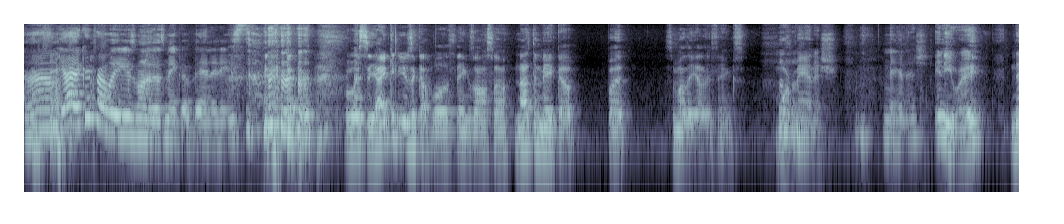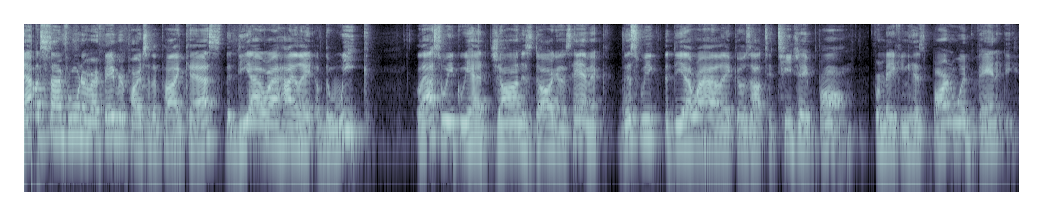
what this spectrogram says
Um, yeah, I could probably use one of those makeup vanities. We'll see. I could use a couple of things also, not the makeup, but some of the other things, more mannish. Nanish. Anyway, now it's time for one of our favorite parts of the podcast, the DIY highlight of the week. Last week we had John, his dog, in his hammock. This week the DIY highlight goes out to TJ Baum for making his barnwood vanity.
